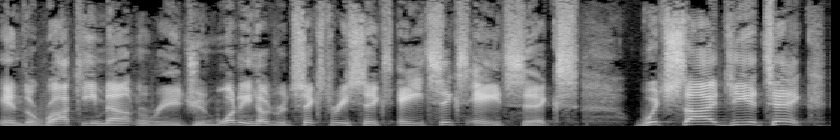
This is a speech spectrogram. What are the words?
in the Rocky Mountain region. 1 800 636 8686. Which side do you take?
